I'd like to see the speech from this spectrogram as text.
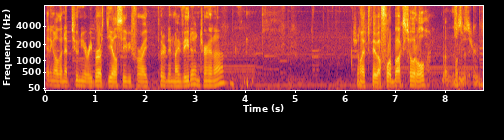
Getting all the Neptunia Rebirth DLC before I put it in my Vita and turn it on. Should only have to pay about four bucks total. Most of music.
